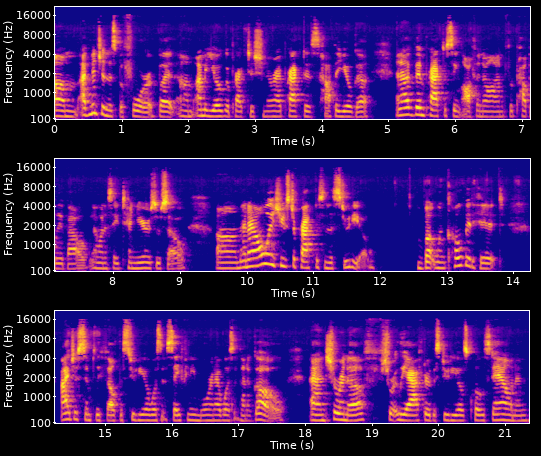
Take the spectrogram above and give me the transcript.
Um, I've mentioned this before, but um, I'm a yoga practitioner. I practice hatha yoga, and I've been practicing off and on for probably about, I want to say 10 years or so. Um, and I always used to practice in the studio. But when COVID hit, I just simply felt the studio wasn't safe anymore and I wasn't going to go. And sure enough, shortly after, the studios closed down. And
